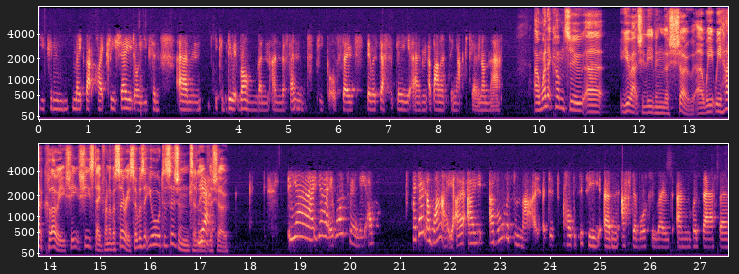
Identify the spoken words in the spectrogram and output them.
you can make that quite cliched, or you can um, you can do it wrong and, and offend people. So there was definitely a balancing act going on there. And when it comes to uh, you actually leaving the show, uh, we we had Chloe. She she stayed for another series. So was it your decision to leave yeah. the show? Yeah, yeah, it was really. I, I don't know why. I, I I've always done that. I did Holby City um, after Waterloo Road and was there for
